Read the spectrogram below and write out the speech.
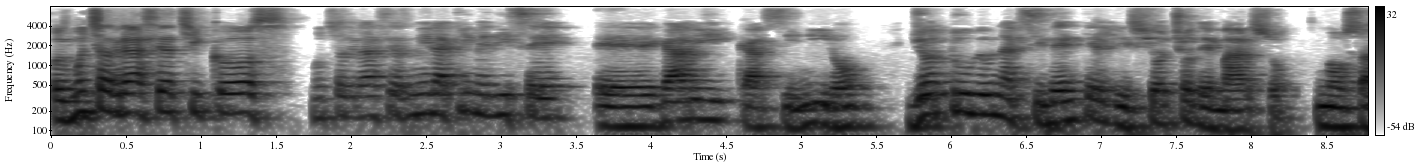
Pues muchas gracias, chicos. Muchas gracias. Mira, aquí me dice eh, Gaby Casimiro. Yo tuve un accidente el 18 de marzo. Nos, eh,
